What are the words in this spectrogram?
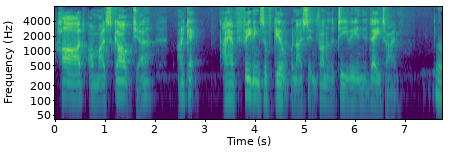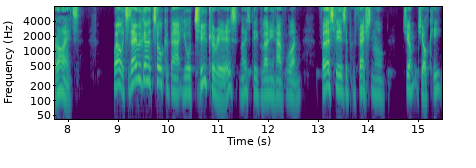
hard on my sculpture, I get I have feelings of guilt when I sit in front of the TV in the daytime. Right. Well, today we're going to talk about your two careers. Most people only have one. Firstly, as a professional jump jockey,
